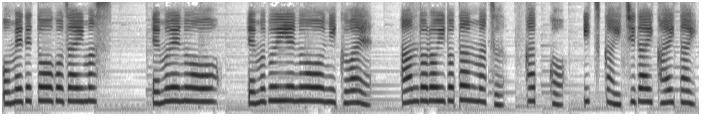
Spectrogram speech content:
おめでとうございます。MNO、MVNO に加え、Android 端末、かっこ、いつか1台買いたい。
